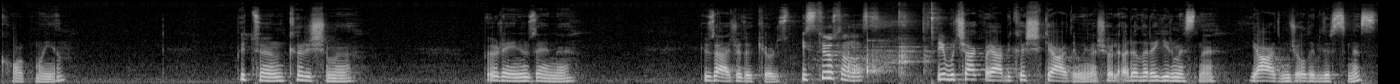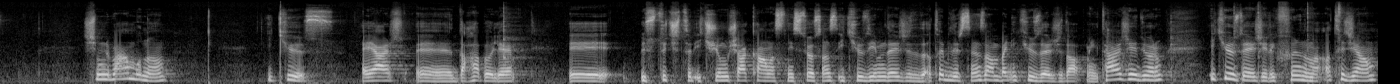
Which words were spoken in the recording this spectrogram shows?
korkmayın. Bütün karışımı böreğin üzerine güzelce döküyoruz. İstiyorsanız bir bıçak veya bir kaşık yardımıyla şöyle aralara girmesine yardımcı olabilirsiniz. Şimdi ben bunu 200 eğer e, daha böyle e, üstü çıtır içi yumuşak kalmasını istiyorsanız 220 derecede de atabilirsiniz ama ben 200 derecede atmayı tercih ediyorum. 200 derecelik fırınıma atacağım.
